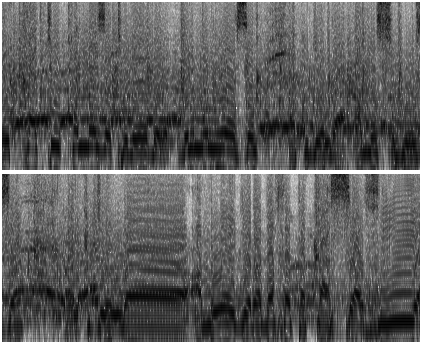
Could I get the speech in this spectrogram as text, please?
Reka tukomeze turebe. Buri muntu wese ari kugenda amusuhuza. Ari kugenda amwegera bafata ka selfie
